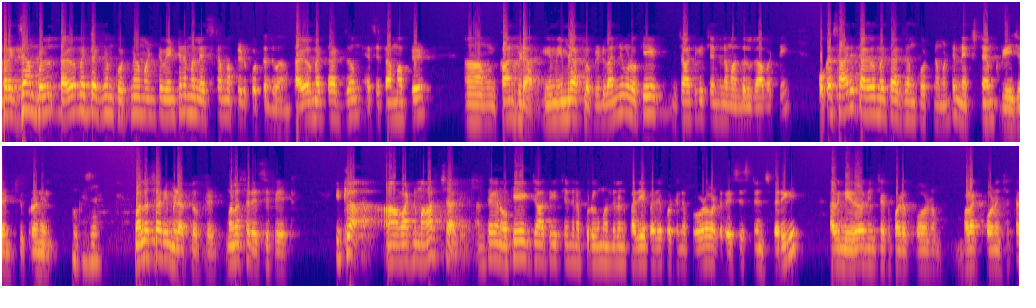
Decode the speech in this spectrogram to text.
ఫర్ ఎగ్జాంపుల్ థయోమెథాక్జోమ్ కొట్టినామంటే వెంటనే మళ్ళీ ఎసిటామాప్రిడ్ కొట్టద్దు మనం. థయోమెథాక్జోమ్ ఎసిటామాప్రిడ్ కాన్ఫిడార్ ఇమిడాక్లోప్రిడ్ ఇవన్నీ కూడా ఒకే జాతికి చెందిన మందులు కాబట్టి ఒకసారి థయోమెథాక్జోమ్ కొట్టినామంటే నెక్స్ట్ టైం క్రీజెంట్ సార్ మరోసారి ఇమిడాక్లోప్రిడ్ మరోసారి ఎసిఫేట్ ఇట్లా వాటిని మార్చాలి. అంతేగాని ఒకే జాతికి చెందిన పురుగు మందులను పదే పదే కొట్టినప్పుడు కూడా వాటి రెసిస్టెన్స్ పెరిగి అవి నిరోధించకపోవడం పడకపోవడం చేత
